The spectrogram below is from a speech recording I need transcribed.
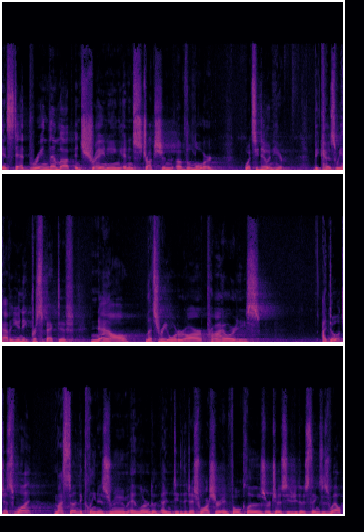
Instead, bring them up in training and instruction of the Lord. What's he doing here? Because we have a unique perspective, now let's reorder our priorities. I don't just want my son to clean his room and learn to empty the dishwasher and fold clothes or Josie to do those things as well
